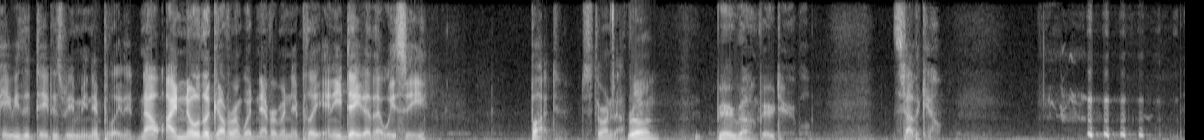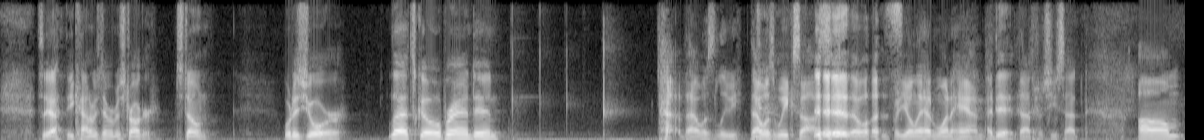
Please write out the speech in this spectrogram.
maybe the data is being manipulated. Now, I know the government would never manipulate any data that we see, but just throwing it out there. Wrong. Very wrong, very terrible. Stop the count. so yeah, the economy's never been stronger. Stone, what is your let's go, Brandon? that was Lee. That was weak sauce. that was. but you only had one hand. I did. That's what she said. Um,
